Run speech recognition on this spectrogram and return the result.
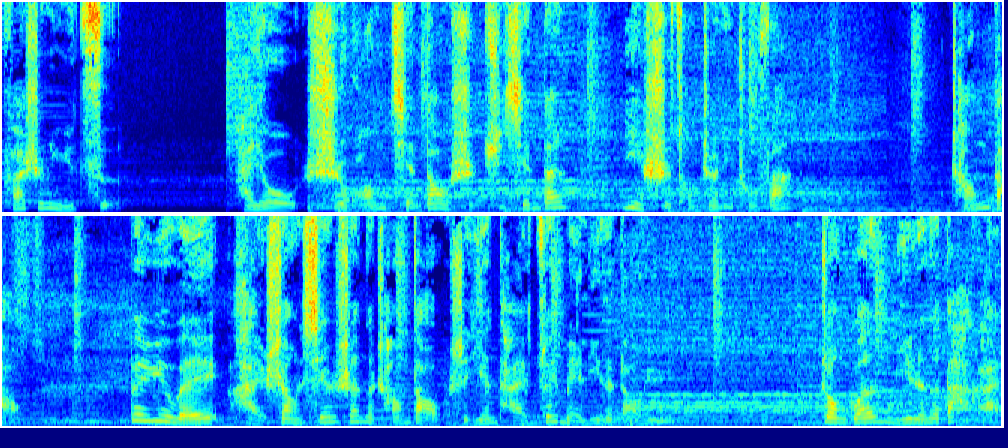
发生于此，还有始皇遣道士取仙丹，亦是从这里出发。长岛，被誉为海上仙山的长岛，是烟台最美丽的岛屿。壮观迷人的大海，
